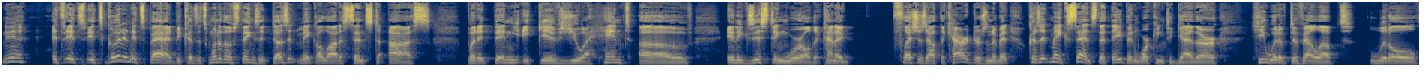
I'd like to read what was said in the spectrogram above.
Yeah, it's it's it's good and it's bad because it's one of those things that doesn't make a lot of sense to us, but it then it gives you a hint of an existing world. It kind of fleshes out the characters in a bit because it makes sense that they've been working together. He would have developed little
